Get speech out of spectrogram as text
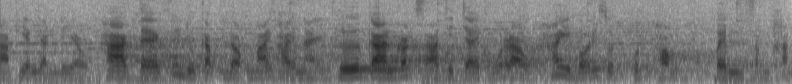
าเพียงอย่างเดียว หากแต่ขึ้นอยู่กับดอกไม้ภายใน คือการรักษาจิตใจของเราให้บริสุทธิ์ผุดผ่องเป็นสำคัญ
